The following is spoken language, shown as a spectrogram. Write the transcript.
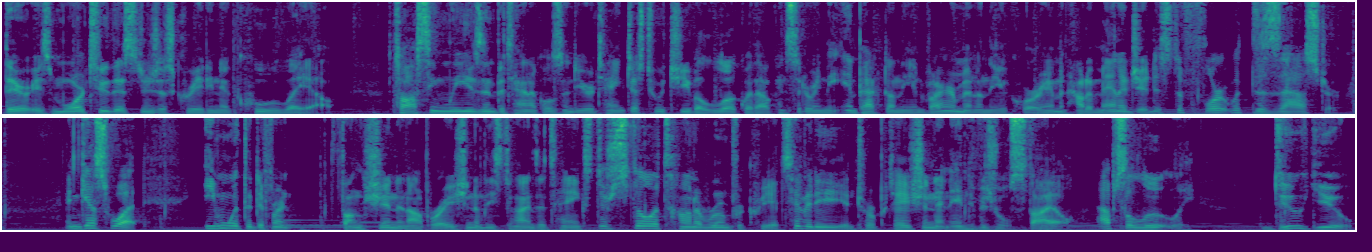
There is more to this than just creating a cool layout. Tossing leaves and botanicals into your tank just to achieve a look without considering the impact on the environment on the aquarium and how to manage it is to flirt with disaster. And guess what? Even with the different function and operation of these kinds of tanks, there's still a ton of room for creativity, interpretation, and individual style. Absolutely. Do you.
